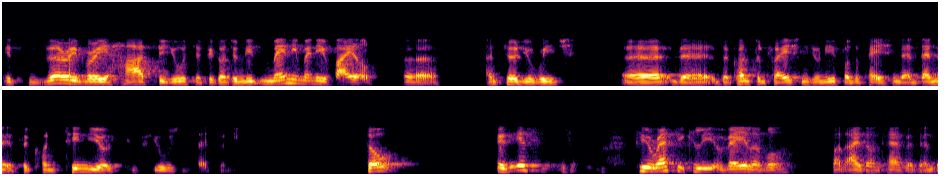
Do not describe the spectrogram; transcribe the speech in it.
it's very, very hard to use it because you need many, many vials uh, until you reach uh, the, the concentration you need for the patient. And then it's a continuous infusion that you need. So it is theoretically available, but I don't have it. And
